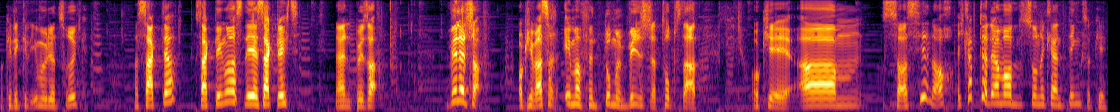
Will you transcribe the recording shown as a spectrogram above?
Okay, der geht immer wieder zurück. Was sagt er? Sagt irgendwas? Nee, er sagt nichts. Nein, böser Villager. Okay, was auch immer für einen dummen Villager Topstart. Okay, ähm, so, was hier noch? Ich glaube, der hat einfach so eine kleine Dings. Okay,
